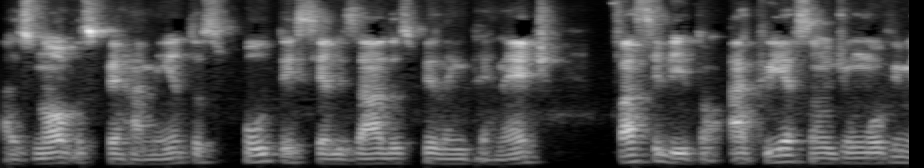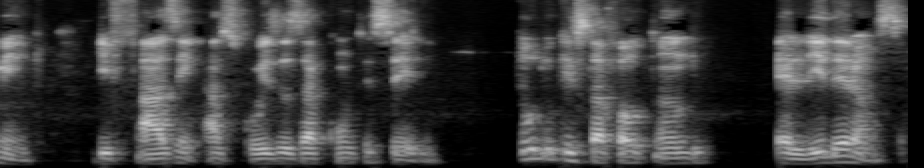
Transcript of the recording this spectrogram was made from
As novas ferramentas potencializadas pela internet facilitam a criação de um movimento e fazem as coisas acontecerem. Tudo o que está faltando é liderança.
